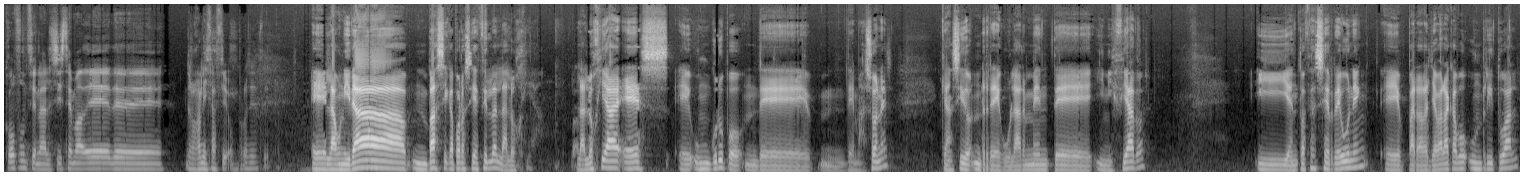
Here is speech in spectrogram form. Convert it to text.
¿cómo funciona el sistema de, de- de organización, por así decirlo? Eh, la unidad básica, por así decirlo, es la logia. La logia es eh, un grupo de, de masones que han sido regularmente iniciados y entonces se reúnen eh, para llevar a cabo un ritual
